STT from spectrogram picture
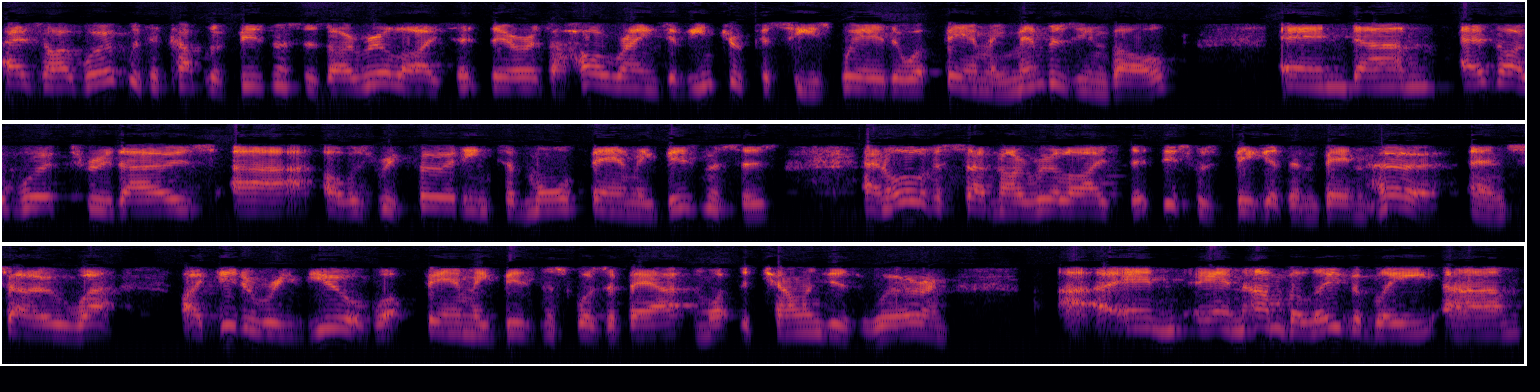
as I work with a couple of businesses, I realised that there is a whole range of intricacies where there were family members involved. And um, as I worked through those, uh, I was referred into more family businesses. And all of a sudden, I realised that this was bigger than Ben Hur. And so uh, I did a review of what family business was about and what the challenges were. And uh, and, and unbelievably, um,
